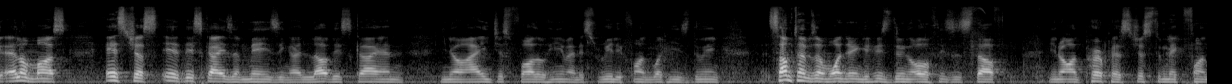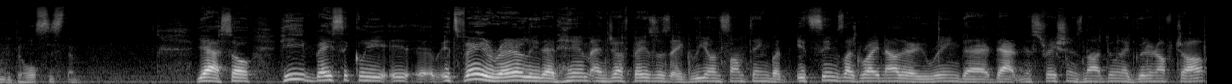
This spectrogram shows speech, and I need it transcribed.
Elon Musk, it's just it, this guy is amazing. I love this guy, and you know I just follow him, and it's really fun what he's doing. Sometimes I'm wondering if he's doing all of this stuff, you know, on purpose just to make fun with the whole system. Yeah, so he basically, it, it's very rarely that him and Jeff Bezos agree on something, but it seems like right now they're agreeing that the administration is not doing a good enough job.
